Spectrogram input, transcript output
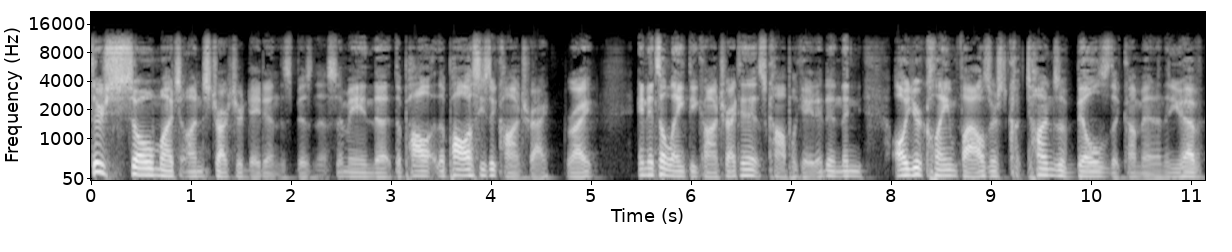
there's so much unstructured data in this business. I mean, the the, pol- the policy is a contract, right? And it's a lengthy contract and it's complicated. And then all your claim files, there's tons of bills that come in, and then you have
